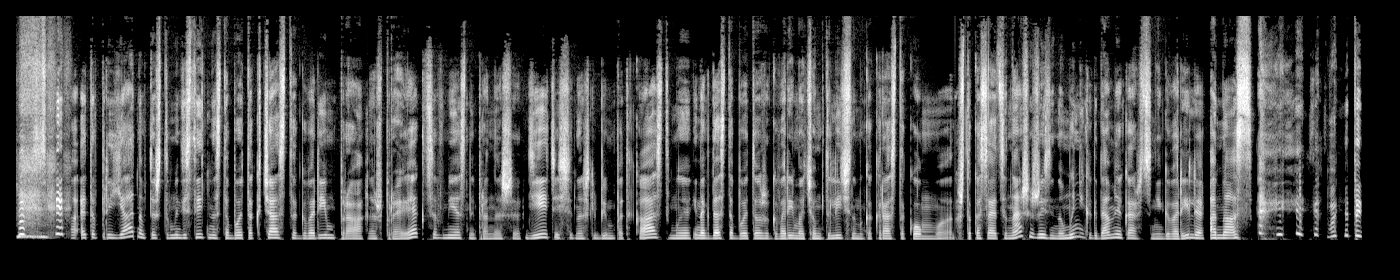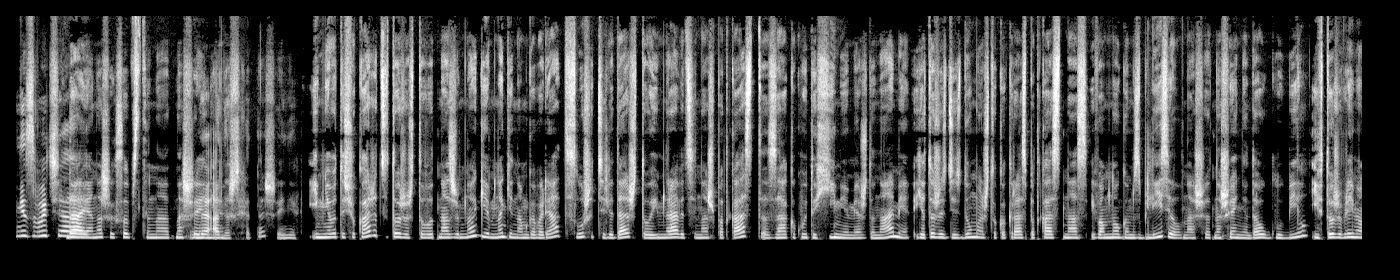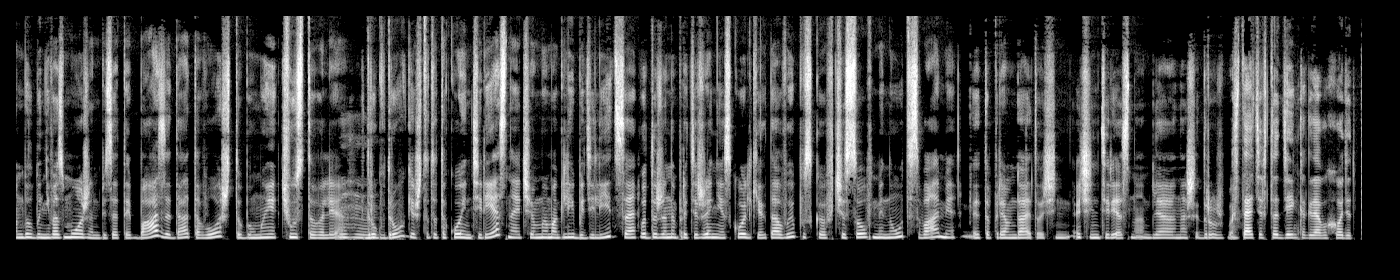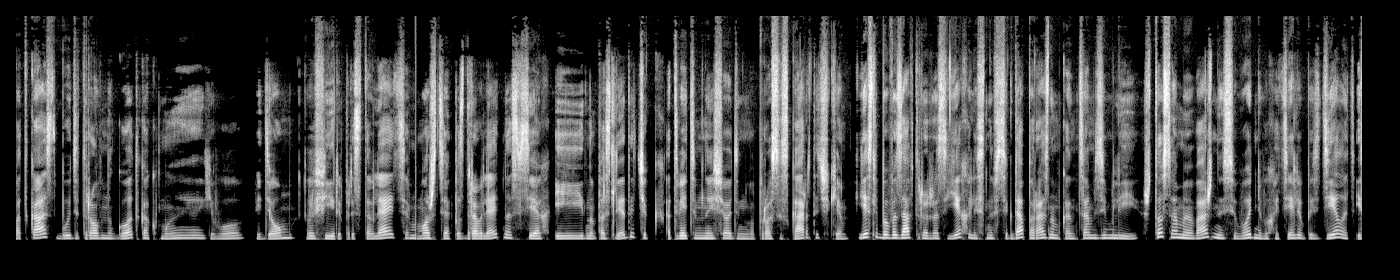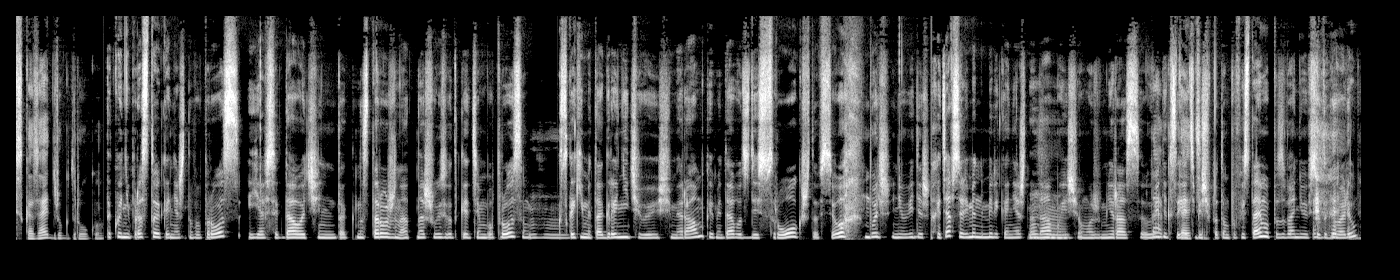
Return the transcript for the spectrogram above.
А, это приятно, потому что мы действительно с тобой так часто говорим про наш проект совместный, про наше детище, наш любимый подкаст. Мы иногда с тобой тоже говорим о чем-то личном и как раз таком, э, что касается нашей жизни, но мы никогда, мне кажется, не говорили о нас. Как бы это не звучало. Да, и о наших, собственно, отношениях. Да, о наших отношениях. И мне вот еще кажется тоже, что вот нас же многие, многие нам говорят, слушатели, да, что им нравится наш подкаст за какую-то химию между нами. Я тоже здесь думаю, что как раз подкаст нас и во многом сблизил, наши отношения, да, углубил, и в то же время он был бы невозможен без этой базы, да, того, чтобы мы чувствовали угу. друг в друге что-то такое интересное, чем мы могли бы делиться вот уже на протяжении скольких, да, выпусков, часов, минут с вами. Это прям, да, это очень, очень интересно для нашей дружбы. Кстати, в тот день, когда выходит подкаст, будет ровно год, как мы его ведем в эфире. Представляете? Можете поздравлять нас всех. И напоследочек ответим на еще один вопрос из карточки. Если бы вы завтра разъехались навсегда по разным концам Земли, что самое важное сегодня вы хотели бы сделать и сказать друг другу? Такой непростой, конечно, вопрос. И я всегда очень так настороженно отношусь вот к этим вопросам, угу. с какими-то ограничивающими рамками, да, вот здесь срок, что все больше не увидишь. Хотя в современном мире, конечно, угу. да, мы еще можем не раз увидеться. Да, я тебе еще потом по фейстайму позвоню и все договорю.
